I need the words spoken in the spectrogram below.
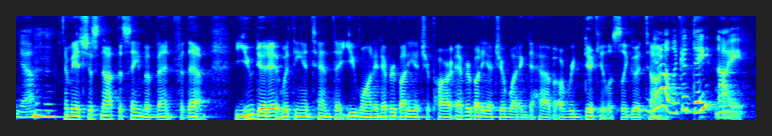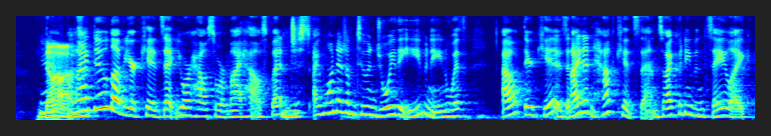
Yeah. Mm-hmm. I mean, it's just not the same event for them. You did it with the intent that you wanted everybody at your part, everybody at your wedding to have a ridiculously good time. Yeah, like a date night. You know, Not. And I do love your kids at your house or my house, but mm-hmm. just I wanted them to enjoy the evening without their kids. And I didn't have kids then, so I couldn't even say like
